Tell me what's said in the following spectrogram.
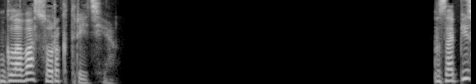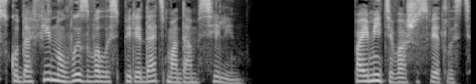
Глава 43. Записку дофину вызвалась передать мадам Селин. «Поймите, ваша светлость,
